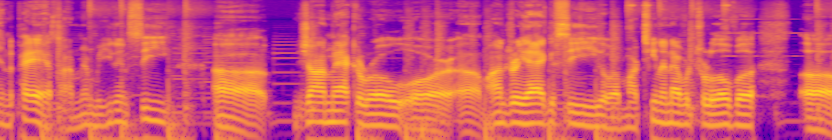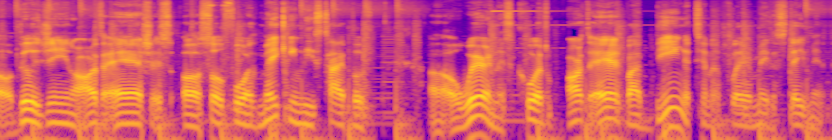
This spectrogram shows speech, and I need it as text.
in the past. I remember you didn't see. Uh, John McEnroe or um, Andre Agassi or Martina Navratilova uh, Billie Jean or Arthur Ashe, and uh, so forth, making these type of uh, awareness. Of course, Arthur Ashe, by being a tennis player, made a statement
